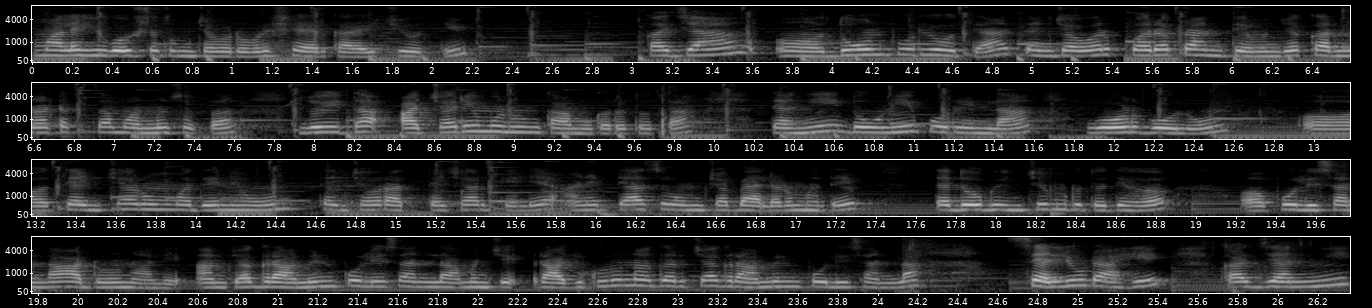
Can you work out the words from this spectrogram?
मला ही गोष्ट तुमच्याबरोबर शेअर करायची होती. का ज्या दोन पोरी होत्या त्यांच्यावर परप्रांतीय म्हणजे कर्नाटकचा माणूस होता जो इथं आचारी म्हणून काम करत होता त्यांनी दोन्ही पोरींना गोड बोलून त्यांच्या रूममध्ये नेऊन त्यांच्यावर अत्याचार केले आणि त्याच रूमच्या बॅलरमध्ये त्या दोघींचे मृतदेह पोलिसांना आढळून आले. आमच्या ग्रामीण पोलिसांना म्हणजे राजगुरुनगरच्या ग्रामीण पोलिसांना सॅल्यूट आहे का? ज्यांनी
